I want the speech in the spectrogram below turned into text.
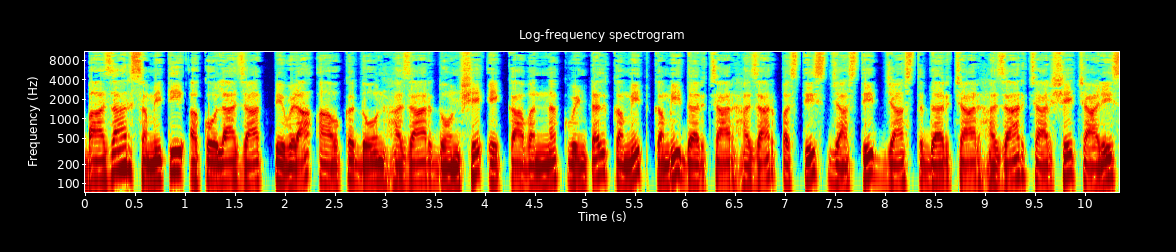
बाजार समिती अकोला जात पिवळा आवक दोन हजार दोनशे एक्कावन्न क्विंटल कमीत कमी दर चार हजार पस्तीस जास्तीत जास्त दर चार हजार चारशे चाळीस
